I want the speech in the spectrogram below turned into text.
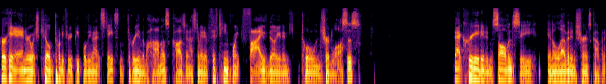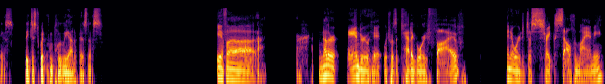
Hurricane Andrew, which killed 23 people in the United States and three in the Bahamas, caused an estimated 15.5 billion in total insured losses. That created insolvency in 11 insurance companies. They just went completely out of business. If uh, another Andrew hit, which was a category five, and it were to just strike south of Miami,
